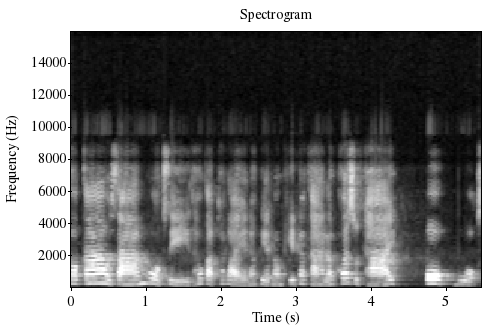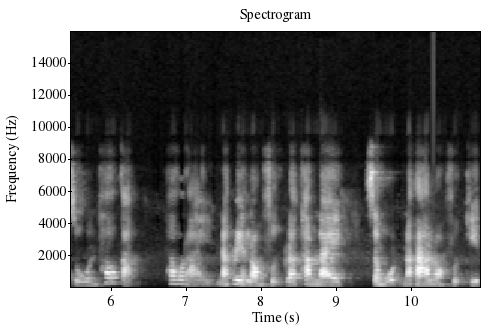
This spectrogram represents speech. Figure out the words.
้อ 9 3 บวก 4 เท่ากับเท่าไหร่นักเรียนลองคิดนะคะ แล้วข้อสุดท้าย 6 บวก 0 เท่ากับเท่าไหร่ นักเรียนลองฝึกแล้วทำในสมุดนะคะ ลองฝึกคิด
